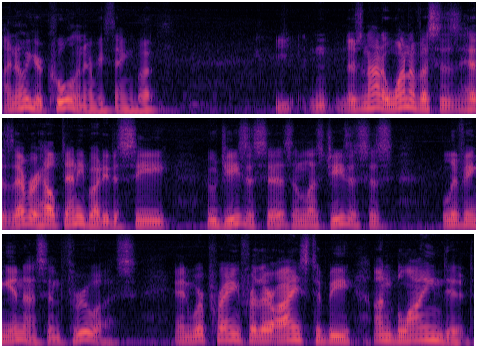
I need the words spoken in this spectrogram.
I know you're cool and everything, but there's not a one of us has, has ever helped anybody to see who Jesus is unless Jesus is living in us and through us. And we're praying for their eyes to be unblinded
